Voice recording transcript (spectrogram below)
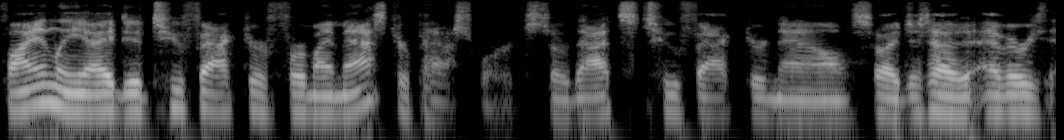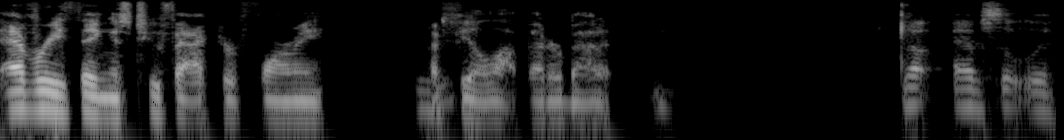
finally, I did two factor for my master password. So that's two factor now. So I just have every, everything is two factor for me. I feel a lot better about it. No, absolutely.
